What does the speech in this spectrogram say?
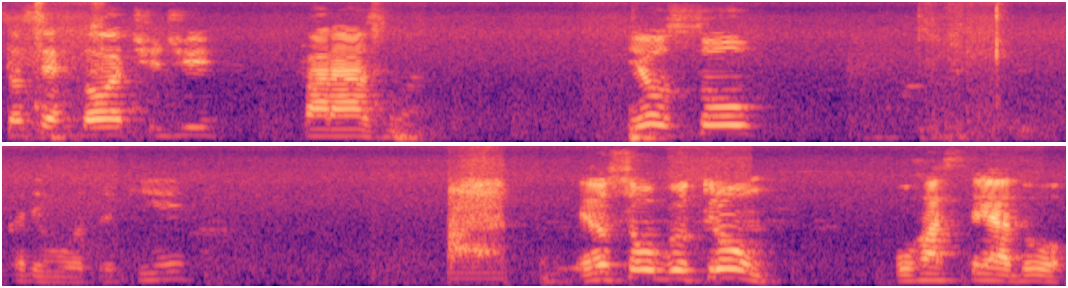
sacerdote de Farasma. Eu sou. Cadê o outro aqui? Eu sou o Gutrum, o rastreador.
